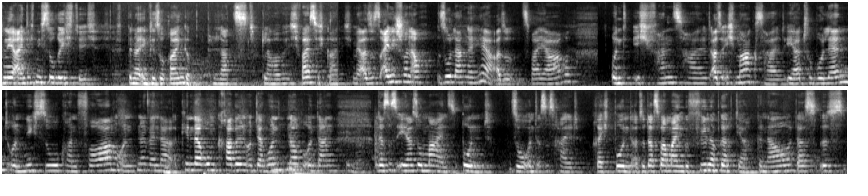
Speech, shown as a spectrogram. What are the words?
nee, eigentlich nicht so richtig bin da irgendwie so reingeplatzt, glaube ich. Weiß ich gar nicht mehr. Also es ist eigentlich schon auch so lange her, also zwei Jahre. Und ich fand es halt, also ich mag es halt eher turbulent und nicht so konform und ne, wenn da. Kinder rumkrabbeln und der Hund noch und dann, das ist eher so meins, bunt. So und es ist halt recht bunt. Also das war mein Gefühl und habe gedacht, ja genau, das ist,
